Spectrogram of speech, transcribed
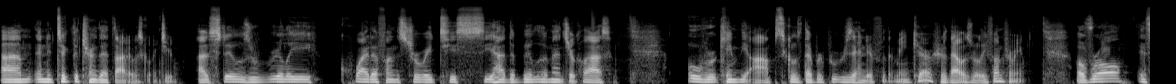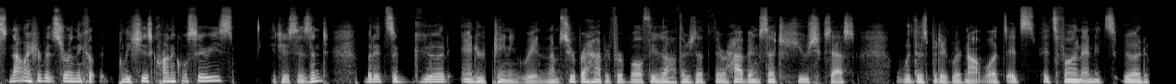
Um and it took the turn that i thought it was going to. Uh, still was really quite a fun story to see how the bibliomancer class overcame the obstacles that were presented for the main character. That was really fun for me. Overall, it's not my favorite story in the Felicia's Chronicle series. It just isn't, but it's a good, entertaining read, and I'm super happy for both these authors that they're having such huge success with this particular novel. It's it's it's fun and it's good.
